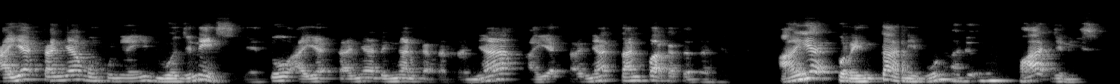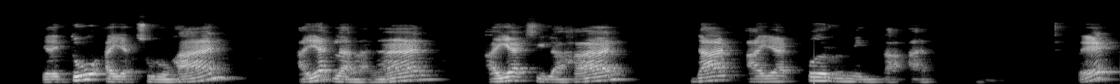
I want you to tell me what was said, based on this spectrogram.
ayat tanya mempunyai dua jenis iaitu ayat tanya dengan kata tanya, ayat tanya tanpa kata tanya ayat perintah ni pun ada empat jenis iaitu ayat suruhan, ayat larangan, ayat silahan dan ayat permintaan. Baik,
